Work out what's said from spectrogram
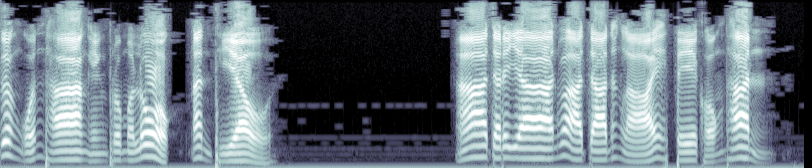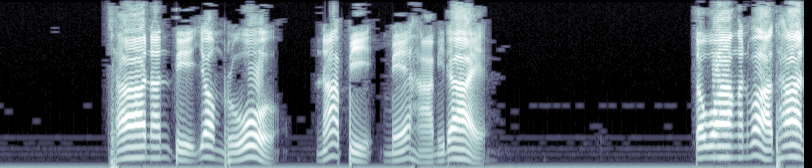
ซึ่งหนทางแห่งพรหมโลกนั่นเทียว อาจารยานว่าอาจารย์ทั้งหลายเตของท่าน ชานันติย่อมรู้ณปิเมหามิได้ตะวางันว่าท่าน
